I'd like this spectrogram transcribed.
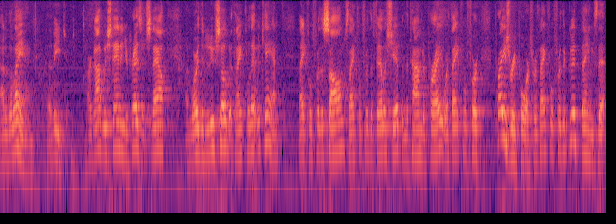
out of the land of Egypt. Our God, we stand in your presence now, unworthy to do so, but thankful that we can. Thankful for the songs, thankful for the fellowship and the time to pray. We're thankful for praise reports. We're thankful for the good things that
